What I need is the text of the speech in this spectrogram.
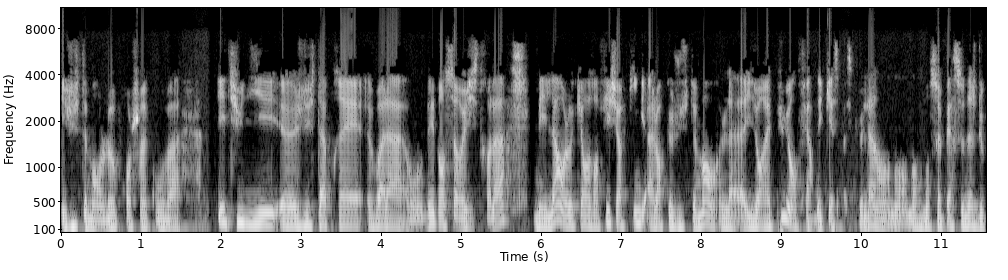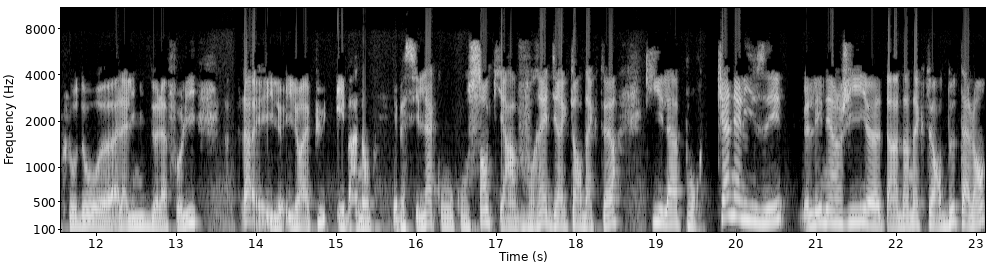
Et justement, le prochain qu'on va étudier euh, juste après, voilà, on est dans ce registre-là. Mais là, en l'occurrence, dans Fisher King, alors que justement, là, il aurait pu en faire des caisses parce que là, dans, dans, dans ce personnage de Clodo euh, à la limite de la folie, là, il, il aurait pu. Et ben non. Et ben c'est là qu'on sent qu'il y a un vrai directeur d'acteur qui est là pour canaliser l'énergie euh, d'un acteur de talent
